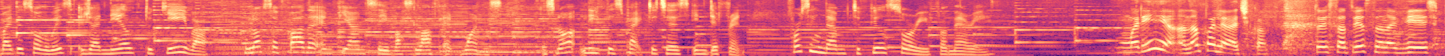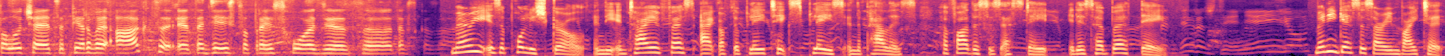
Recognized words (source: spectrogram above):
by the soloist Janel Tukieva, who lost her father and fiancé Vaslav at once, does not leave the spectators indifferent, forcing them to feel sorry for Mary. Мария, она полячка. То есть, соответственно, весь, получается, первый акт, это действие происходит, э, так сказать, Mary is a Polish girl, and the entire first act of the play takes place in the palace, her father's estate. It is her birthday. день рождения ее. Many guests are invited.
